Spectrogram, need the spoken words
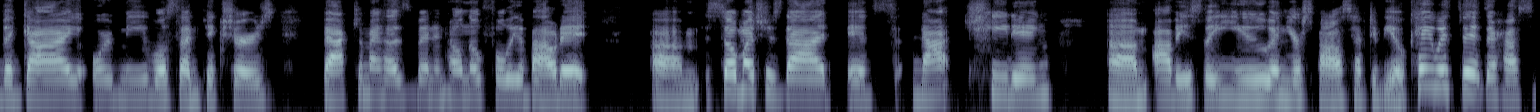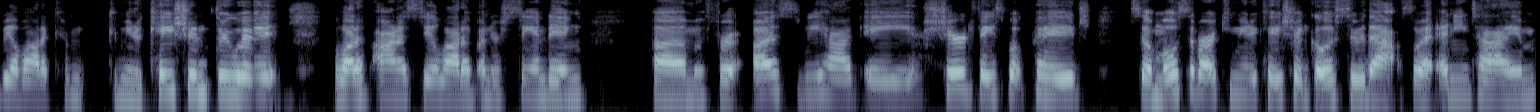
the guy or me will send pictures back to my husband and he'll know fully about it. Um, so much as that it's not cheating. Um, obviously you and your spouse have to be okay with it. There has to be a lot of com- communication through it a lot of honesty a lot of understanding. Um, for us we have a shared facebook page. So most of our communication goes through that. So at any time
